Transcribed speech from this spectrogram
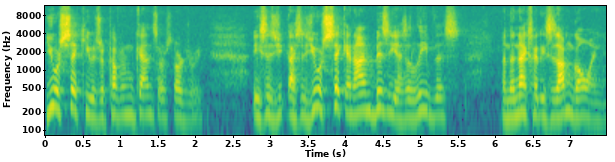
you were sick. He was recovering from cancer surgery. He says, I says, You're sick and I'm busy. I said, Leave this. And the next night he says, I'm going.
